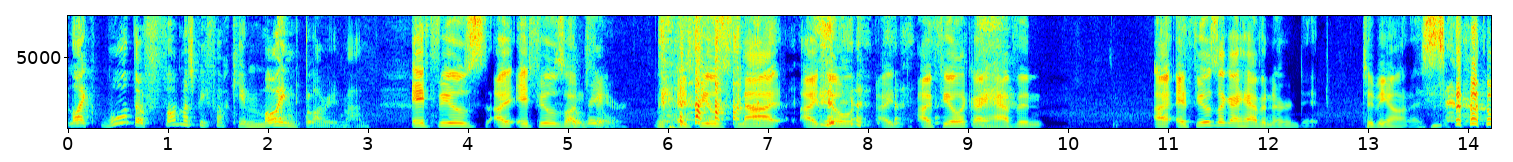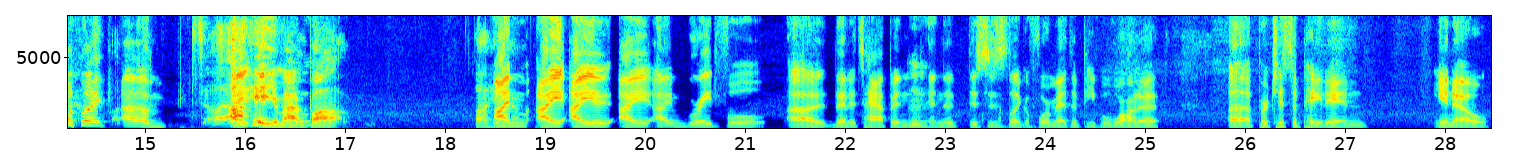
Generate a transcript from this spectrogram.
Like what the fuck must be fucking mind blowing, man. it feels I, it feels For real. unfair. it feels not I don't I I feel like I haven't I it feels like I haven't earned it to be honest. like um I, I hear you, man, but I I'm. I I I I'm grateful uh that it's happened Mm. and that this is like a format that people want to uh participate in. You know,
